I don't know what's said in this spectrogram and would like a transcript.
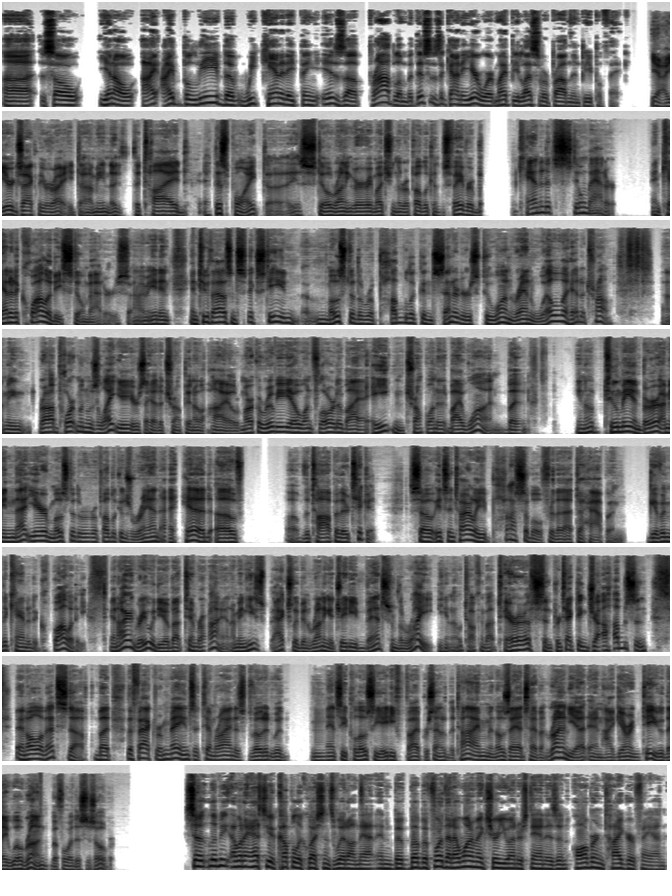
Uh, so, you know, I, I believe the weak candidate thing is a problem, but this is the kind of year where it might be less of a problem than people think. Yeah, you're exactly right. I mean, the the tide at this point uh, is still running very much in the Republicans' favor, but candidates still matter. And candidate quality still matters. I mean, in, in 2016, most of the Republican senators who won ran well ahead of Trump. I mean, Rob Portman was light years ahead of Trump in Ohio. Marco Rubio won Florida by eight and Trump won it by one. But you know, Toomey and Burr. I mean, that year, most of the Republicans ran ahead of, of the top of their ticket. So it's entirely possible for that to happen given the candidate quality. And I agree with you about Tim Ryan. I mean, he's actually been running at JD Vance from the right, you know, talking about tariffs and protecting jobs and, and all of that stuff. But the fact remains that Tim Ryan has voted with Nancy Pelosi 85% of the time, and those ads haven't run yet. And I guarantee you they will run before this is over. So let me. I want to ask you a couple of questions, Whit, on that. And but but before that, I want to make sure you understand, as an Auburn Tiger fan,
